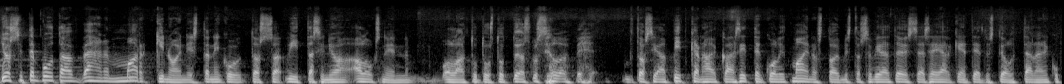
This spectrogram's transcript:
Jos sitten puhutaan vähän markkinoinnista, niin kuin tuossa viittasin jo aluksi, niin ollaan tutustuttu joskus silloin tosiaan pitkän aikaa sitten, kun olit mainostoimistossa vielä töissä ja sen jälkeen tietysti ollut täällä niin kuin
